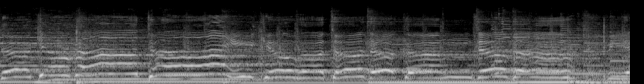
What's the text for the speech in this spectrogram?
だから大今日届くんだぞビ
